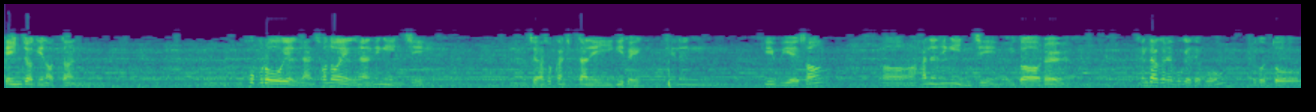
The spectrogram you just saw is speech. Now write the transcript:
개인적인 어떤 호불호에 의한 선호에 의한 행위인지 제가 속한 집단에 이익이 되, 되는 기 위해서 어, 하는 행위인지 뭐 이거를 생각을 해보게 되고 그리고 또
